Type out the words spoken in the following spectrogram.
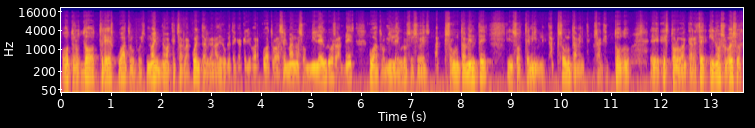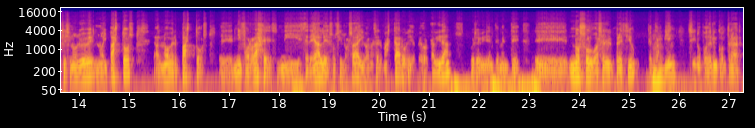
otros dos, tres, cuatro, pues no hay nada más que echar la cuenta. El ganadero que tenga que llevar cuatro a la semana son 1.000 euros al mes, 4.000 euros, eso es absolutamente insostenible, absolutamente. O sea que todo eh, esto lo va a encarecer. Y no solo eso, es que si no llueve no hay pastos, al no haber pastos, eh, ni forrajes, ni cereales, o si los hay, van a ser más caros y de peor calidad, pues evidentemente eh, no solo va a ser el precio, que también, sino poder encontrar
